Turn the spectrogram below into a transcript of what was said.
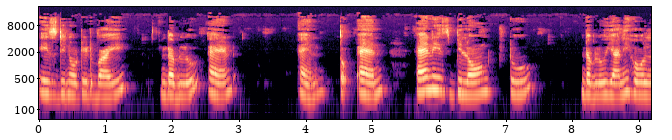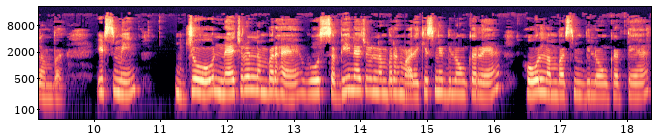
is denoted by W and N तो N N is belong to W यानी होल नंबर इट्स मीन जो नेचुरल नंबर हैं, वो सभी नेचुरल नंबर हमारे किसमें बिलोंग कर रहे हैं? होल नंबर्स में बिलोंग करते हैं.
